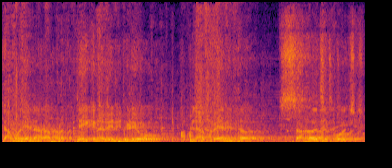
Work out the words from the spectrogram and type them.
त्यामुळे येणारा प्रत्येक नवीन व्हिडिओ आपल्यापर्यंत सहज पोहोचेल.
